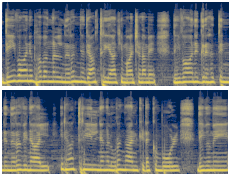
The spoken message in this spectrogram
ദൈവാനുഭവങ്ങൾ നിറഞ്ഞ രാത്രിയാക്കി മാറ്റണമേ. ദൈവാനുഗ്രഹത്തിന്റെ നിറവിനാൽ ഈ രാത്രിയിൽ ഞങ്ങൾ ഉറങ്ങാൻ കിടക്കുമ്പോൾ ദൈവമേ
